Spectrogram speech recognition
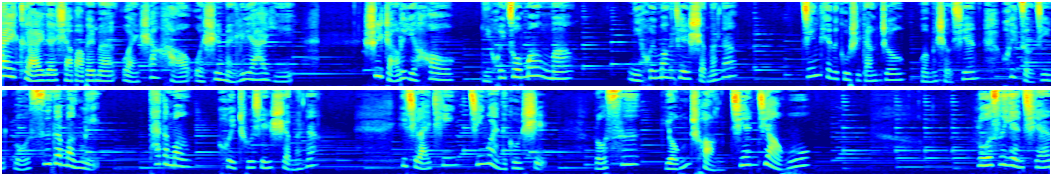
嗨，可爱的小宝贝们，晚上好！我是美丽阿姨。睡着了以后，你会做梦吗？你会梦见什么呢？今天的故事当中，我们首先会走进罗斯的梦里，他的梦会出现什么呢？一起来听今晚的故事：罗斯勇闯尖叫屋。罗斯眼前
